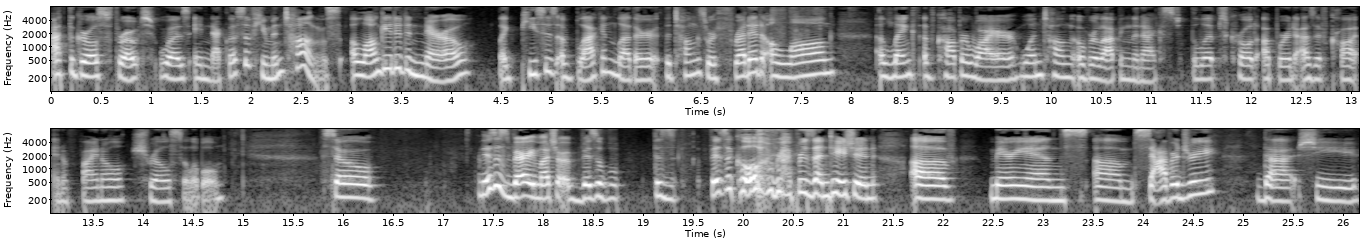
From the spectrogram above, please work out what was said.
at the girl's throat was a necklace of human tongues, elongated and narrow, Like pieces of blackened leather, the tongues were threaded along a length of copper wire, one tongue overlapping the next, the lips curled upward as if caught in a final shrill syllable. So, this is very much a visible, phys- physical representation of Mary Anne's um, savagery that she,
